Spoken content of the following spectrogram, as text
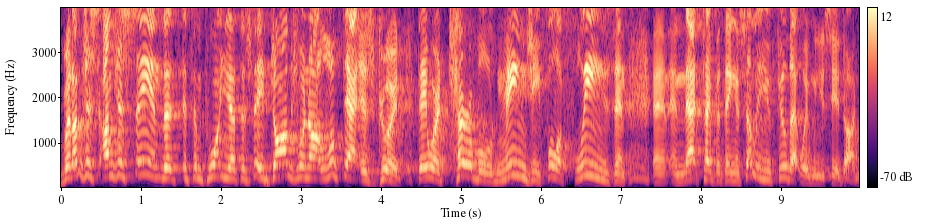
But I'm just, I'm just saying that it's important you have to say dogs were not looked at as good. They were terrible, mangy, full of fleas and, and, and that type of thing. And some of you feel that way when you see a dog.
